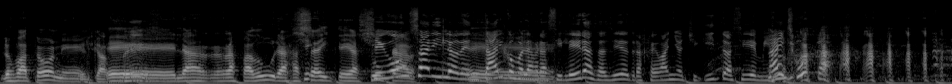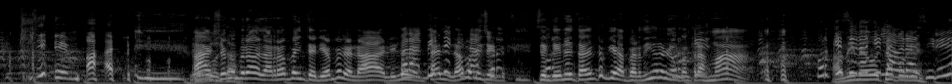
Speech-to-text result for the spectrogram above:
los batones, El café. eh, las raspaduras, aceite, azúcar. ¿Llegó a usar hilo dental como las eh, brasileras, así de traje de baño chiquito, así de Ay, minuto? nunca. Qué malo. Ah, yo gusta? compraba la ropa interior, pero no, el hilo Pará, dental ¿viste no, que porque la- se, por- se por te mete adentro, queda perdido, no lo encontrás más. ¿Por qué A mí me será que gusta la porque- brasilera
